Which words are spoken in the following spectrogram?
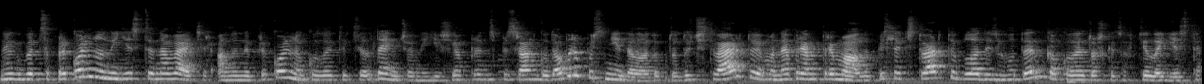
Ну, якби це прикольно не їсти на вечір, але не прикольно, коли ти цілий день нічого не їш. Я, в принципі, зранку добре поснідала, тобто до четвертої мене прям тримали. Після четвертої була десь годинка, коли я трошки захотіла їсти.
